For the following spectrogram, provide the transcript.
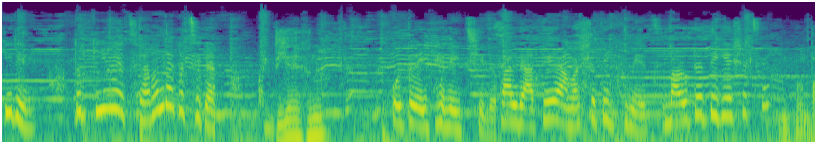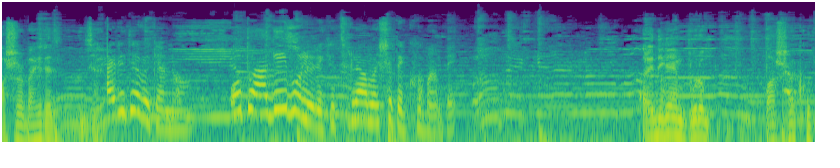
কি রে তোর কি হয়েছে? এমন দেখাচ্ছে কেন? দিয়া এখানে ও তো এখানেই ছিল। কাল রাতে আমার সাথে ঘুমিয়েছে। বারোটার দিকে এসেছে। বাসার বাইরে যায়। বাইরে যাবে কেন? ও তো আগেই বলে রেখেছিল আমার সাথে ঘুমাবে। আর এদিকে আমি পুরো বাসা খুব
